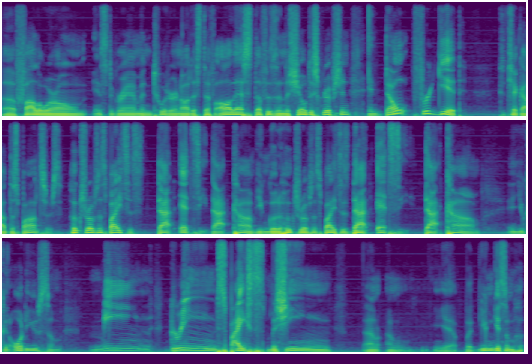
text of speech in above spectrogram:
Uh, follow her on Instagram and Twitter and all this stuff. All that stuff is in the show description. And don't forget to check out the sponsors. Hooks, Rubs, and Spices.etsy.com. You can go to Hooks, Rubs, and Spices.etsy.com and you can order you some mean green spice machine. I don't, I don't, yeah, but you can get some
